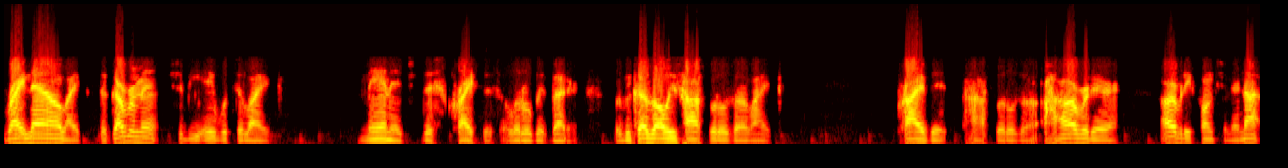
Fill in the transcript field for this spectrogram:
right now like the government should be able to like manage this crisis a little bit better but because all these hospitals are like private hospitals or however they're however they function they're not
